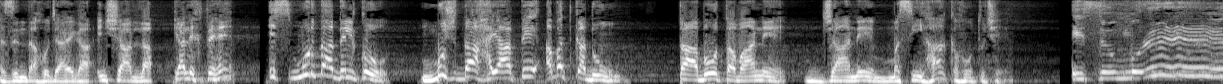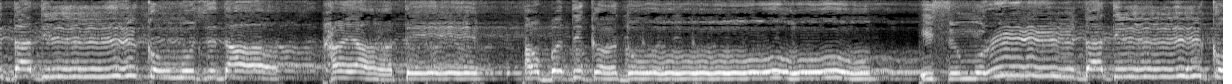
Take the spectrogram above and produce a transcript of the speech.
زندہ ہو جائے گا، انشاءاللہ۔ کیا لکھتے ہیں؟ اس مردہ دل کو مشدہ حیات ابد کا دوں تابو توانے جانے مسیحا کہوں تجھے۔ اس مردہ دل کو مزدہ حیات ابد کا دوں اس مردہ دل کو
